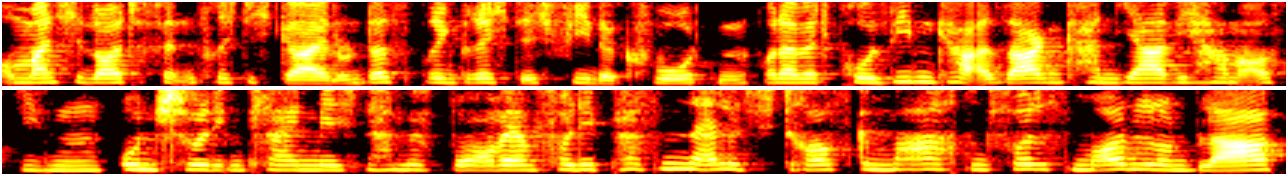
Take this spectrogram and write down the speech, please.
und manche Leute finden es richtig geil und das bringt richtig viele Quoten. Und damit Pro7 sagen kann, ja, wir haben aus diesen unschuldigen kleinen Mädchen haben wir, boah, wir haben voll die Personality draus gemacht und voll das Model und bla.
